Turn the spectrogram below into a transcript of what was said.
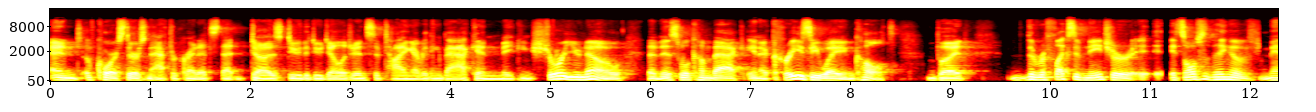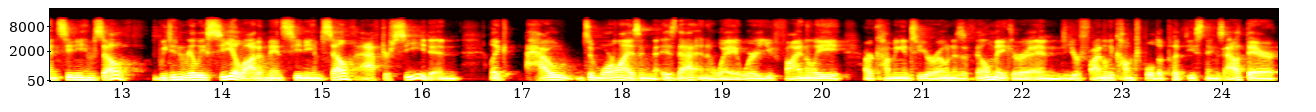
and of course there's an after credits that does do the due diligence of tying everything back and making sure you know that this will come back in a crazy way in cult but the reflexive nature it's also the thing of mancini himself we didn't really see a lot of mancini himself after seed and like how demoralizing is that in a way where you finally are coming into your own as a filmmaker and you're finally comfortable to put these things out there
